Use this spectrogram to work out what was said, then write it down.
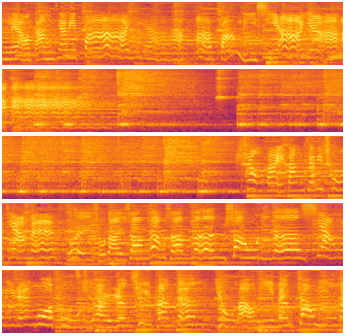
见了当家的八呀八里下呀。的出家门，随手带上两扇门。上屋的人，下屋的人，我夫妻二人去看灯。有劳你们照应门，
